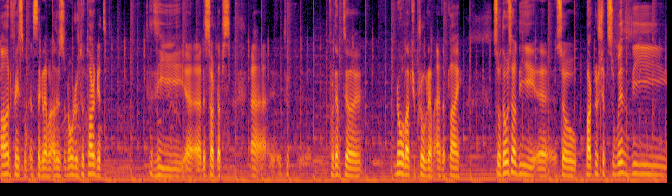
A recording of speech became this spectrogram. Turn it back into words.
on Facebook, Instagram, and others in order to target the uh, the startups uh, to, for them to know about your program and apply so those are the uh, so partnerships with the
